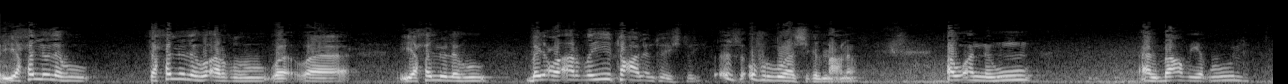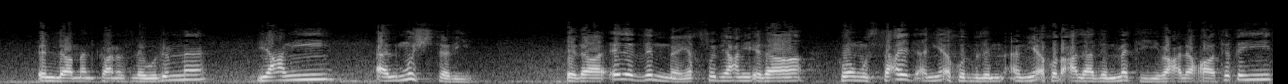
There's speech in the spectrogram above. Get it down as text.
يحل له تحل له أرضه ويحل له بيع أرضه تعال أنت اشتري. افرضوا هالشكل معنا. أو أنه البعض يقول إلا من كانت له ذمة يعني المشتري. إذا إلى الذمة يقصد يعني إذا هو مستعد أن يأخذ, أن يأخذ على ذمته وعلى عاتقه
